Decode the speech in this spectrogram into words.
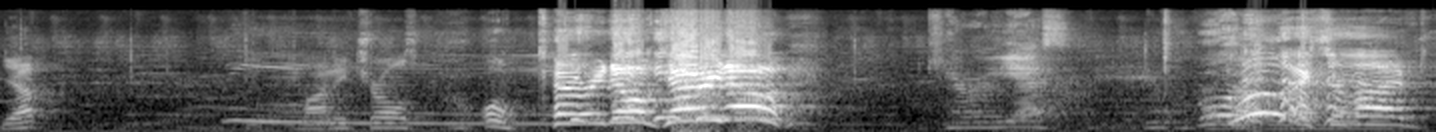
Yep. Whee! Monty trolls. Oh, Carrie, no! Carrie, no! Carry yes. Woo, I survived.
